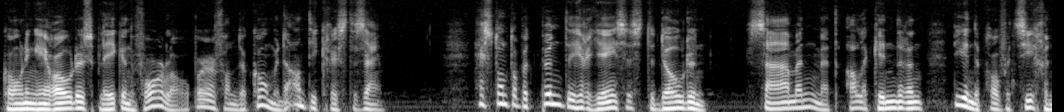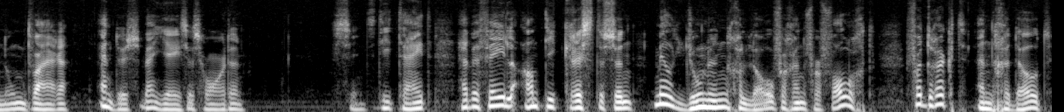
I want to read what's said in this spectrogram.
Koning Herodes bleek een voorloper van de komende antichrist te zijn. Hij stond op het punt de Heer Jezus te doden, samen met alle kinderen die in de profetie genoemd waren en dus bij Jezus hoorden. Sinds die tijd hebben vele antichristussen miljoenen gelovigen vervolgd, verdrukt en gedood.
